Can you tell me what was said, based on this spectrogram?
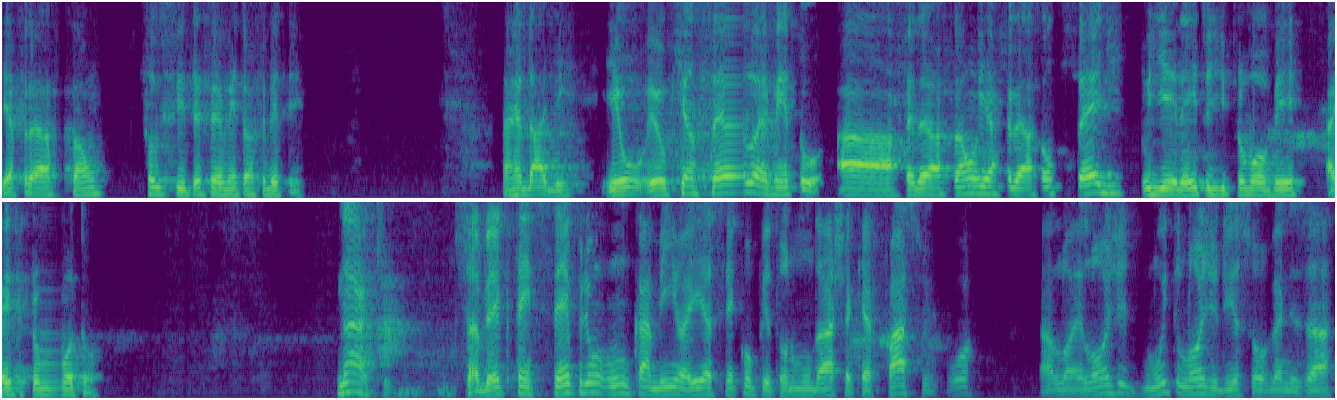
e a federação solicita esse evento à CBT. Na verdade, eu, eu cancelo o evento à federação e a federação cede o direito de promover a esse promotor. NARC. Saber que tem sempre um, um, caminho aí a ser cumprido. Todo mundo acha que é fácil. Pô, tá é longe, muito longe disso organizar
